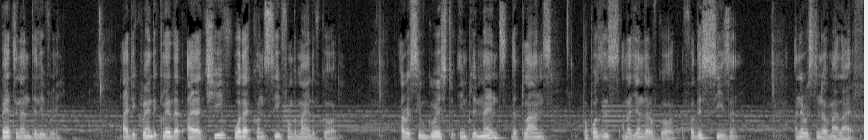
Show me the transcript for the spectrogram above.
birthing and delivery. I decree and declare that I achieve what I conceive from the mind of God. I receive grace to implement the plans, purposes, and agenda of God for this season and every season of my life.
